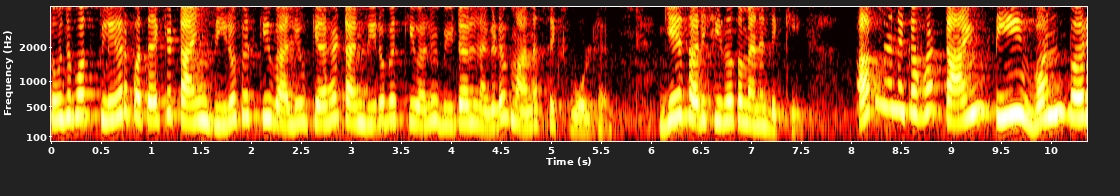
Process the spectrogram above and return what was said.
तो मुझे बहुत क्लियर पता है कि टाइम ज़ीरो पर इसकी वैल्यू क्या है? टाइम ज़ीरो पर इसकी value beta negative minus six volt है। ये सारी चीज़ें तो मैंने लिखी। अब मैंने कहा टाइम टी वन पर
